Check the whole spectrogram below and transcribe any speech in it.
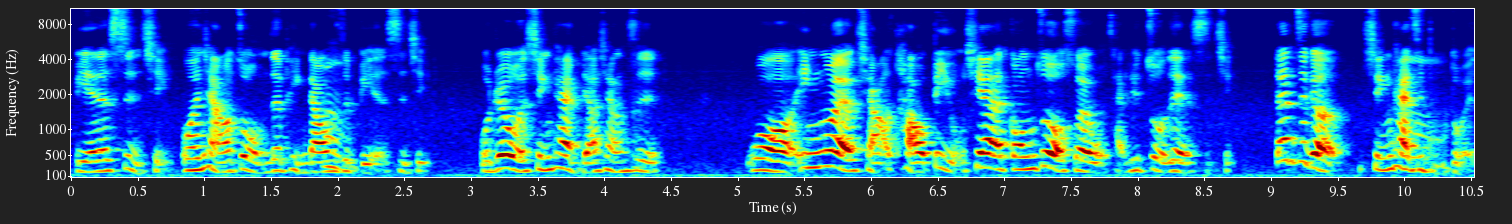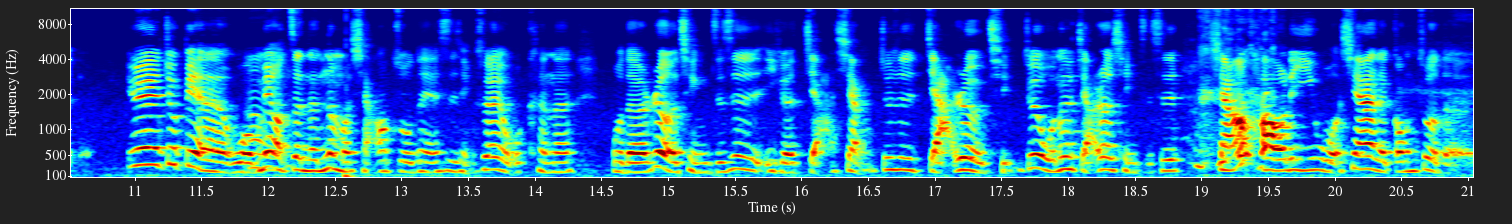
别的事情，我很想要做我们这频道或是别的事情。我觉得我的心态比较像是我因为想要逃避我现在的工作，所以我才去做这件事情。但这个心态是不对的。因为就变得我没有真的那么想要做这件事情，所以我可能我的热情只是一个假象，就是假热情，就是我那个假热情只是 想要逃离我现在的工作的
